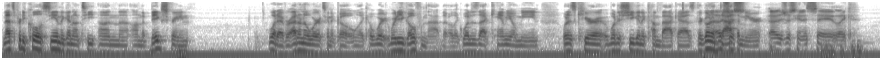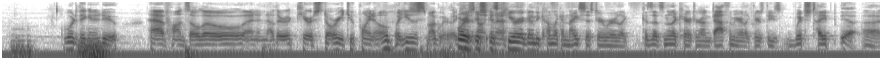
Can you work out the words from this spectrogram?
and that's pretty cool to see him again on t- on the on the big screen whatever. I don't know where it's gonna go. Like, where where do you go from that though? Like, what does that cameo mean? What is Qi'ra? What is she gonna come back as? They're going to was just- Dathomir. I was just gonna say, like, what are they gonna do? Have Han Solo and another Qi'ra story 2.0, but he's a smuggler. Like, Or is, is, gonna- Qi'ra going to become like a night sister? Where like, because that's another character on Dathomir. Like, there's these witch type. Yeah. Uh,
